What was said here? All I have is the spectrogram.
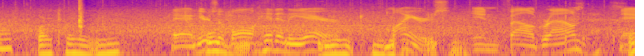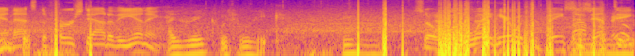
left Bartolo in, And here's a ball hit in the air. Myers in foul ground. And that's the first out of the inning. I rake with rake. So one away here with the bases empty.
